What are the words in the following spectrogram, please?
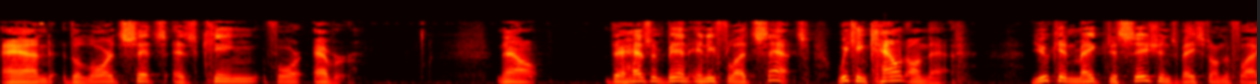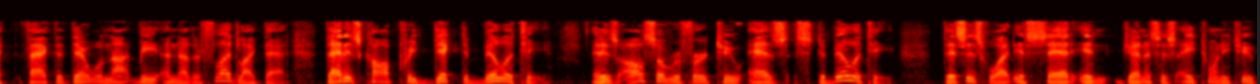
and the Lord sits as king forever. Now, there hasn't been any flood since. We can count on that. You can make decisions based on the fact that there will not be another flood like that. That is called predictability. It is also referred to as stability. This is what is said in Genesis 8:22.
